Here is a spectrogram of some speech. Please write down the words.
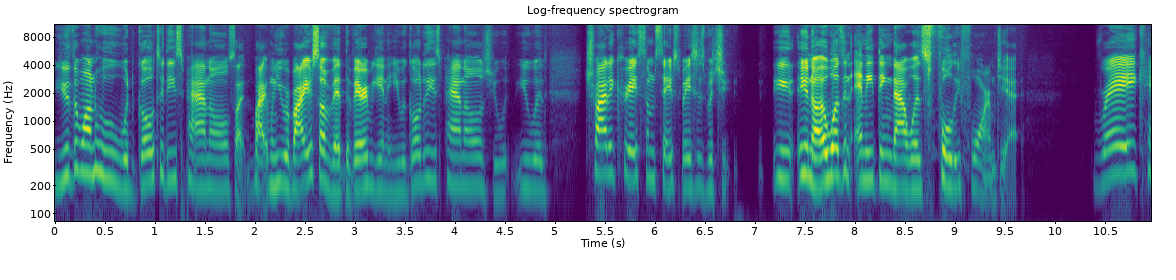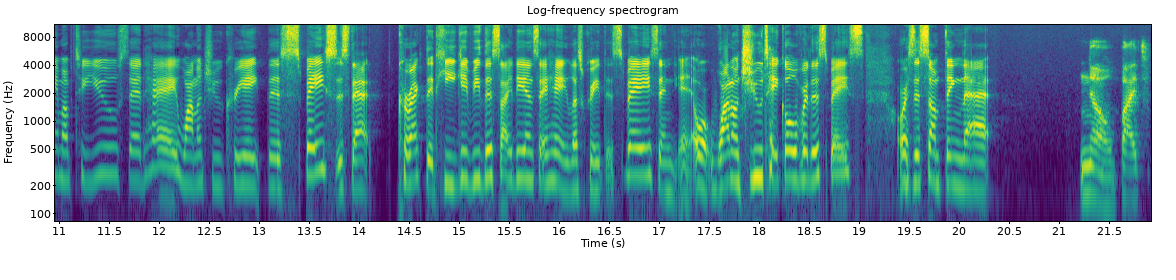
you're the one who would go to these panels like by, when you were by yourself at the very beginning. You would go to these panels. You would you would try to create some safe spaces, but you you, you know it wasn't anything that was fully formed yet. Ray came up to you, said, "Hey, why don't you create this space?" Is that correct? Did he give you this idea and say, "Hey, let's create this space," and or why don't you take over this space? Or is this something that No, by t-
